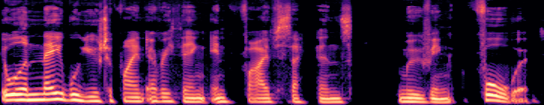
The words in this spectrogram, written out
it will enable you to find everything in five seconds moving forward.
